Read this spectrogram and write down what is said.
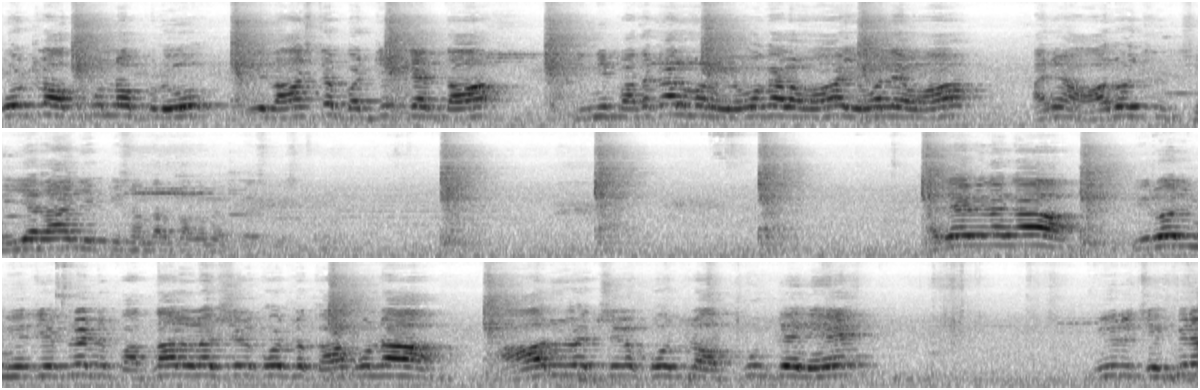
కోట్లు అప్పు ఉన్నప్పుడు ఈ రాష్ట్ర బడ్జెట్ ఎంత? ఇన్ని పథకాలు మనం ఇవ్వగలమా ఇవ్వలేమా అని ఆలోచన చెయ్యరా అని చెప్పి సందర్భంగా మేము ప్రశ్నిస్తున్నాం. అదేవిధంగా ఈరోజు మీరు చెప్పినట్టు పద్నాలుగు లక్షల కోట్లు కాకుండా ఆరు లక్షల కోట్లు అప్పు ఉంటేనే మీరు చెప్పిన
